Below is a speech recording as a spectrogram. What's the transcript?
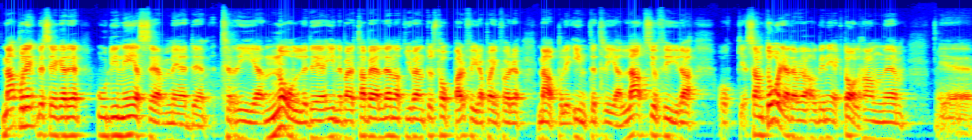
Napoli besegrade Udinese med eh, 3-0. Det innebär tabellen att Juventus toppar, 4 poäng före Napoli, inte 3. Lazio 4 och eh, Sampdoria, där vi har Albin Ekdal, han eh, eh,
